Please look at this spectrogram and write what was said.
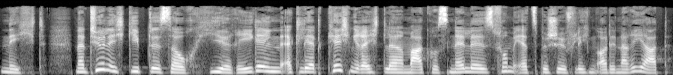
nicht. Natürlich gibt es auch hier Regeln, erklärt Kirchenrechtler Markus Nelles vom Erzbischöflichen Ordinariat.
